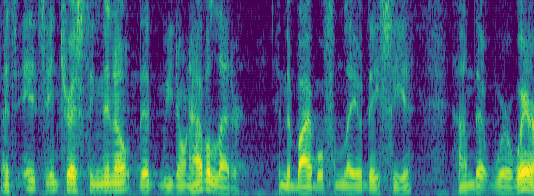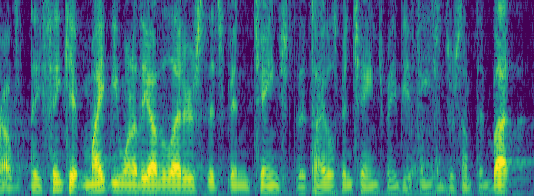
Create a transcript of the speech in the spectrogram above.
It's, it's interesting to note that we don't have a letter in the Bible from Laodicea um, that we're aware of. They think it might be one of the other letters that's been changed. The title's been changed, maybe Ephesians or something, but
